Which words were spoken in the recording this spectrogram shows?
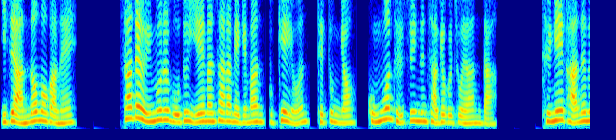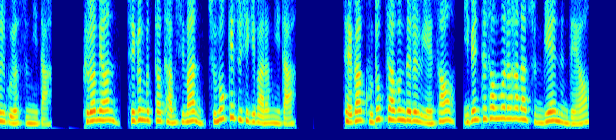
이제 안 넘어가네. 4대 의무를 모두 이행한 사람에게만 국회의원, 대통령, 공무원 될 수 있는 자격을 줘야 한다. 등의 반응을 보였습니다. 그러면 지금부터 잠시만 주목해 주시기 바랍니다. 제가 구독자분들을 위해서 이벤트 선물을 하나 준비했는데요.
